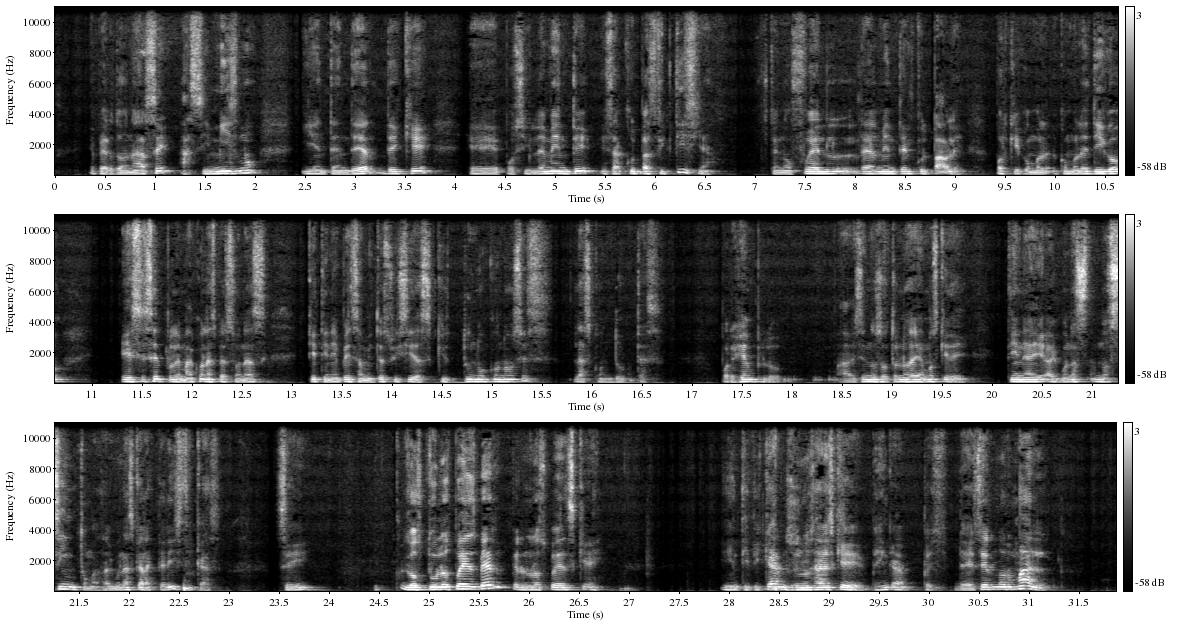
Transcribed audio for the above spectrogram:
perdonarse a sí mismo y entender de que eh, posiblemente esa culpa es ficticia. Usted no fue realmente el culpable. Porque como, como les digo, ese es el problema con las personas que tienen pensamientos suicidas, que tú no conoces las conductas. Por ejemplo, a veces nosotros no sabemos que tiene algunos unos síntomas, algunas características, ¿sí? Los, tú los puedes ver, pero no los puedes ¿qué? identificar. Entonces no sabes que, venga, pues debe ser normal,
